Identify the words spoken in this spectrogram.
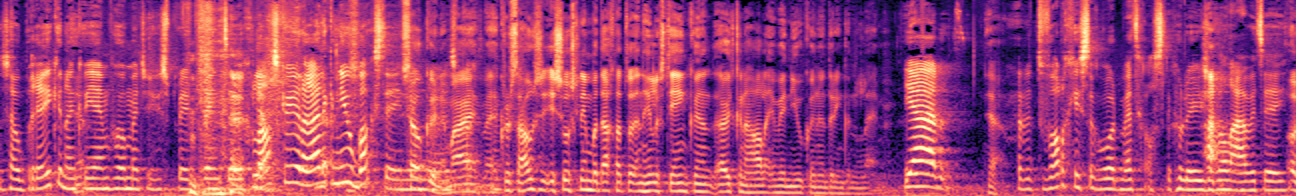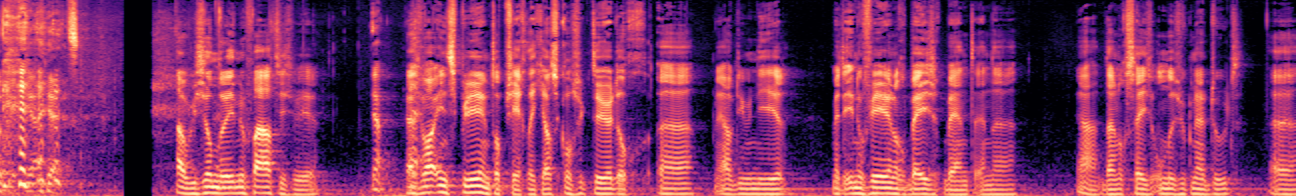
zou breken, dan Ja. kun je hem gewoon met je gespraypaint eh, glas, kun je er eigenlijk een nieuwe baksteen in zou eh, kunnen, maar eh, Crystal House is zo slim bedacht dat we een hele steen kunnen, uit kunnen halen en weer nieuw kunnen erin kunnen lijmen. Ja, dat Ja, hebben we toevallig gisteren gehoord met gastencollege Ah. van AWT. oké. ja, ja. Nou, bijzondere innovaties weer. ja. Ja, het is wel inspirerend op zich dat je als constructeur toch eh, ja, op die manier met innoveren nog bezig bent en eh, ja, daar nog steeds onderzoek naar doet. eh,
